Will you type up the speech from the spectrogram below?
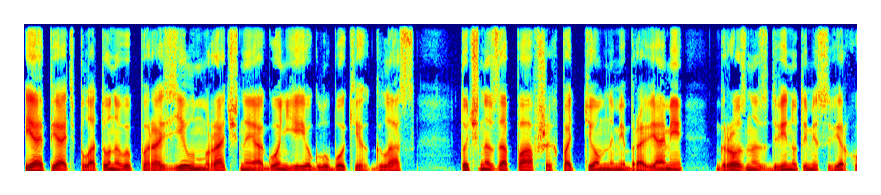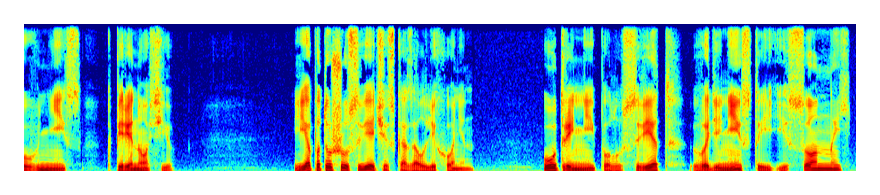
И опять Платонова поразил мрачный огонь ее глубоких глаз, точно запавших под темными бровями, грозно сдвинутыми сверху вниз, к переносью. «Я потушу свечи», — сказал Лихонин. Утренний полусвет, водянистый и сонный —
